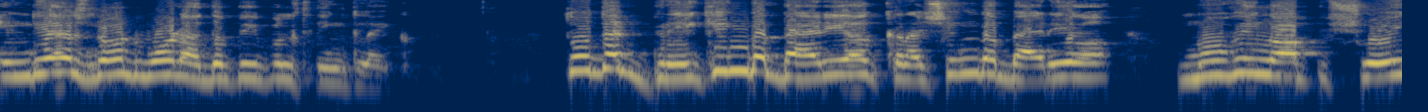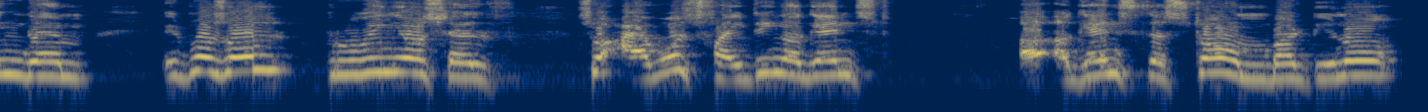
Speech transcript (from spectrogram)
India is not what other people think like. So that breaking the barrier, crushing the barrier, moving up, showing them, it was all proving yourself. So I was fighting against uh, against the storm, but you know,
